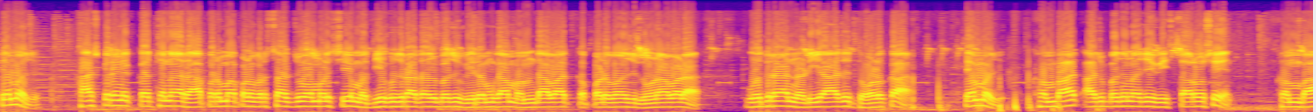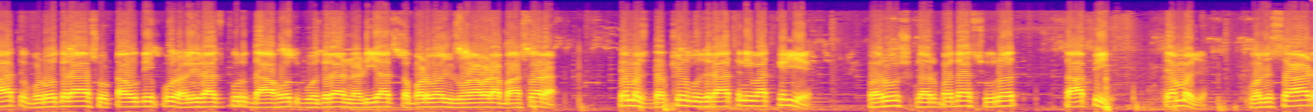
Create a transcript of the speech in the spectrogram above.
તેમજ ખાસ કરીને કચ્છના રાપરમાં પણ વરસાદ જોવા મળશે. મધ્ય ગુજરાત આજુબાજુ વિરમગામ, અમદાવાદ, કપડવંજ, લુણાવાડા, ગોધરા, નડિયાદ, ધોળકા તેમજ ખંભાત આજુબાજુના જે વિસ્તારો છે, ખંભાત, વડોદરા, છોટાઉદેપુર, અલીરાજપુર, દાહોદ, ગોધરા, નડિયાદ, કપડવંજ, લુણાવાડા, બાંસવાડા તેમજ દક્ષિણ ગુજરાતની વાત કરીએ, ભરૂચ, નર્મદા, સુરત, તાપી તેમજ વલસાડ,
